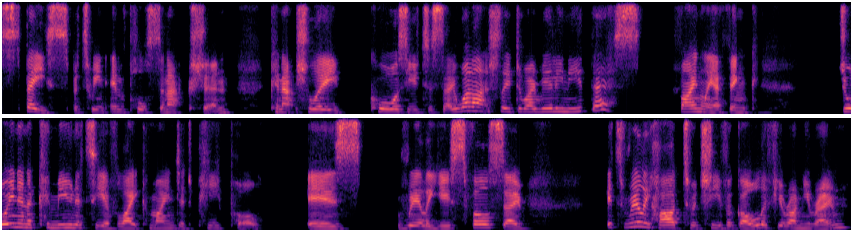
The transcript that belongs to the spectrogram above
space between impulse and action can actually cause you to say well actually do i really need this? Finally i think joining a community of like-minded people is really useful. So it's really hard to achieve a goal if you're on your own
